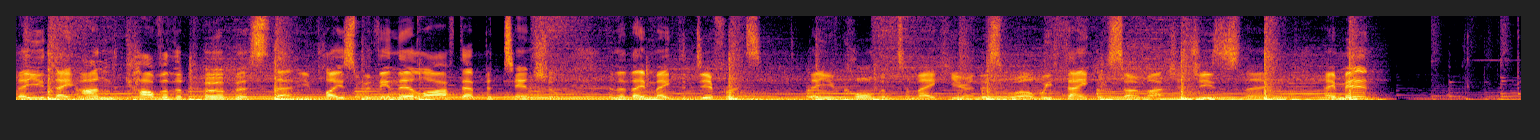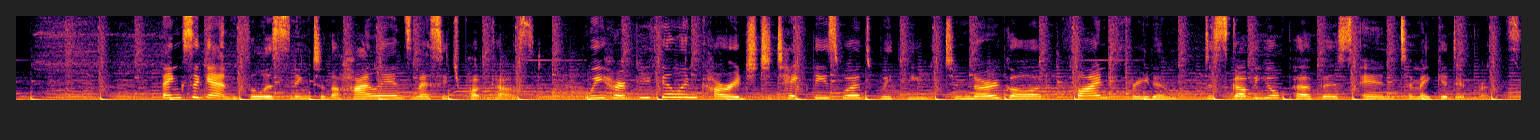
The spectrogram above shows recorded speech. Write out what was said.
that you, they uncover the purpose that you place within their life, that potential, and that they make the difference that you called them to make here in this world. We thank you so much in Jesus' name. Amen. Thanks again for listening to the Highlands Message Podcast. We hope you feel encouraged to take these words with you to know God, find freedom, discover your purpose, and to make a difference.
